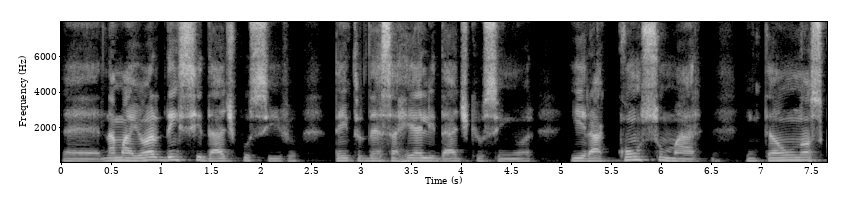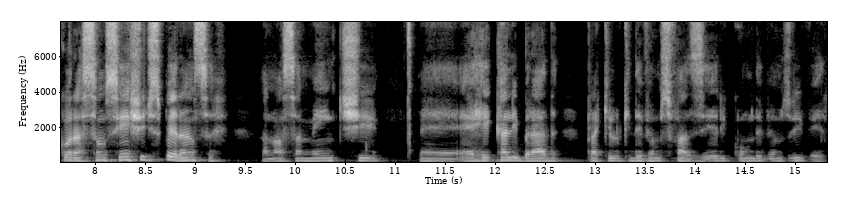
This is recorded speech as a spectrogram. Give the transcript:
é, na maior densidade possível dentro dessa realidade que o Senhor irá consumar. Então, nosso coração se enche de esperança, a nossa mente é, é recalibrada para aquilo que devemos fazer e como devemos viver.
